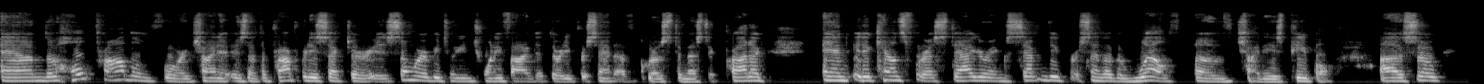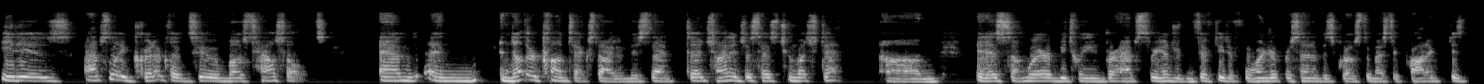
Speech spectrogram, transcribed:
And the whole problem for China is that the property sector is somewhere between 25 to 30% of gross domestic product. And it accounts for a staggering 70% of the wealth of Chinese people. Uh, so it is absolutely critical to most households. And, and another context item is that uh, China just has too much debt. Um, is somewhere between perhaps 350 to 400% of its gross domestic product is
